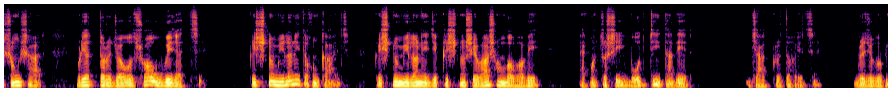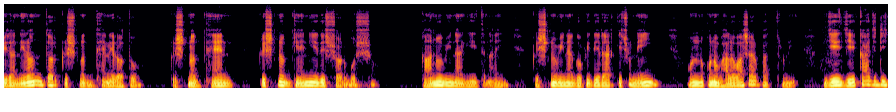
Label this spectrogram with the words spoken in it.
সংসার, বৃহত্তর জগৎ সব উবে যাচ্ছে। কৃষ্ণ মিলনই তখন কাজ। কৃষ্ণ মিলনে যে কৃষ্ণ সেবা সম্ভব হবে একমাত্র সেই বোধটি তাদের জাগ্রত হয়েছে। ব্রজগোপীরা নিরন্তর কৃষ্ণ ধ্যানে রত। কৃষ্ণ ধ্যান কৃষ্ণ জ্ঞানী এদের সর্বস্ব। কানো বিনা গীত নাই। কৃষ্ণ বিনা গোপীদের আর কিছু নেই। অন্য কোনো ভালোবাসার পাত্র নেই। যে যে কাজটি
